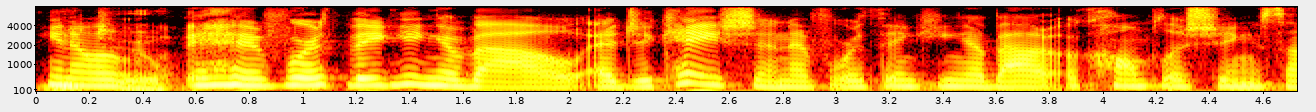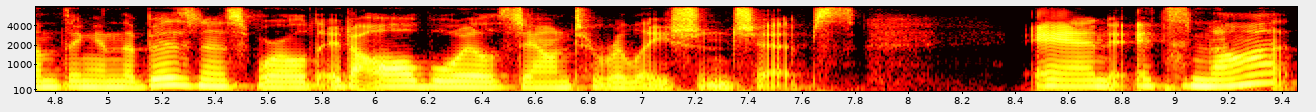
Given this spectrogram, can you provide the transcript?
you Me know, too. if we're thinking about education, if we're thinking about accomplishing something in the business world, it all boils down to relationships. And it's not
